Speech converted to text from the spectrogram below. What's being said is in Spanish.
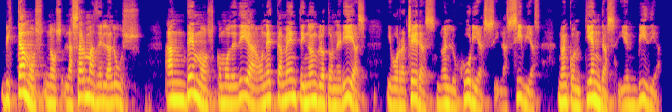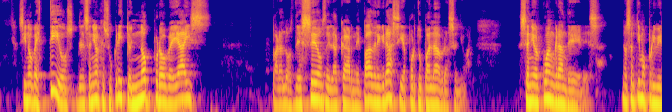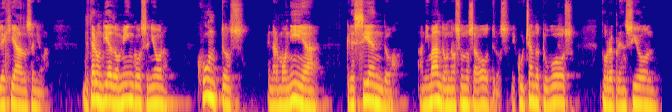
vistámonos las armas de la luz, andemos como de día honestamente y no en glotonerías y borracheras, no en lujurias y lascivias, no en contiendas y envidia, sino vestíos del Señor Jesucristo y no proveáis para los deseos de la carne. Padre, gracias por tu palabra, Señor. Señor, cuán grande eres. Nos sentimos privilegiados, Señor de estar un día domingo, Señor, juntos, en armonía, creciendo, animándonos unos a otros, escuchando tu voz, tu reprensión,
